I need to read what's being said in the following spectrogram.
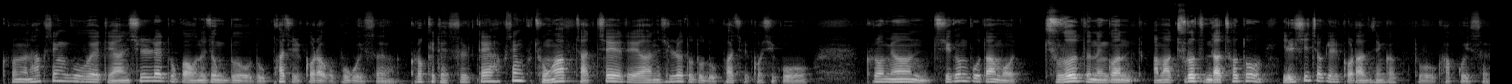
그러면 학생부에 대한 신뢰도가 어느 정도 높아질 거라고 보고 있어요. 그렇게 됐을 때 학생부 종합 자체에 대한 신뢰도도 높아질 것이고 그러면 지금보다 뭐 줄어드는 건 아마 줄어든다 쳐도 일시적일 거라는 생각도 갖고 있어요.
